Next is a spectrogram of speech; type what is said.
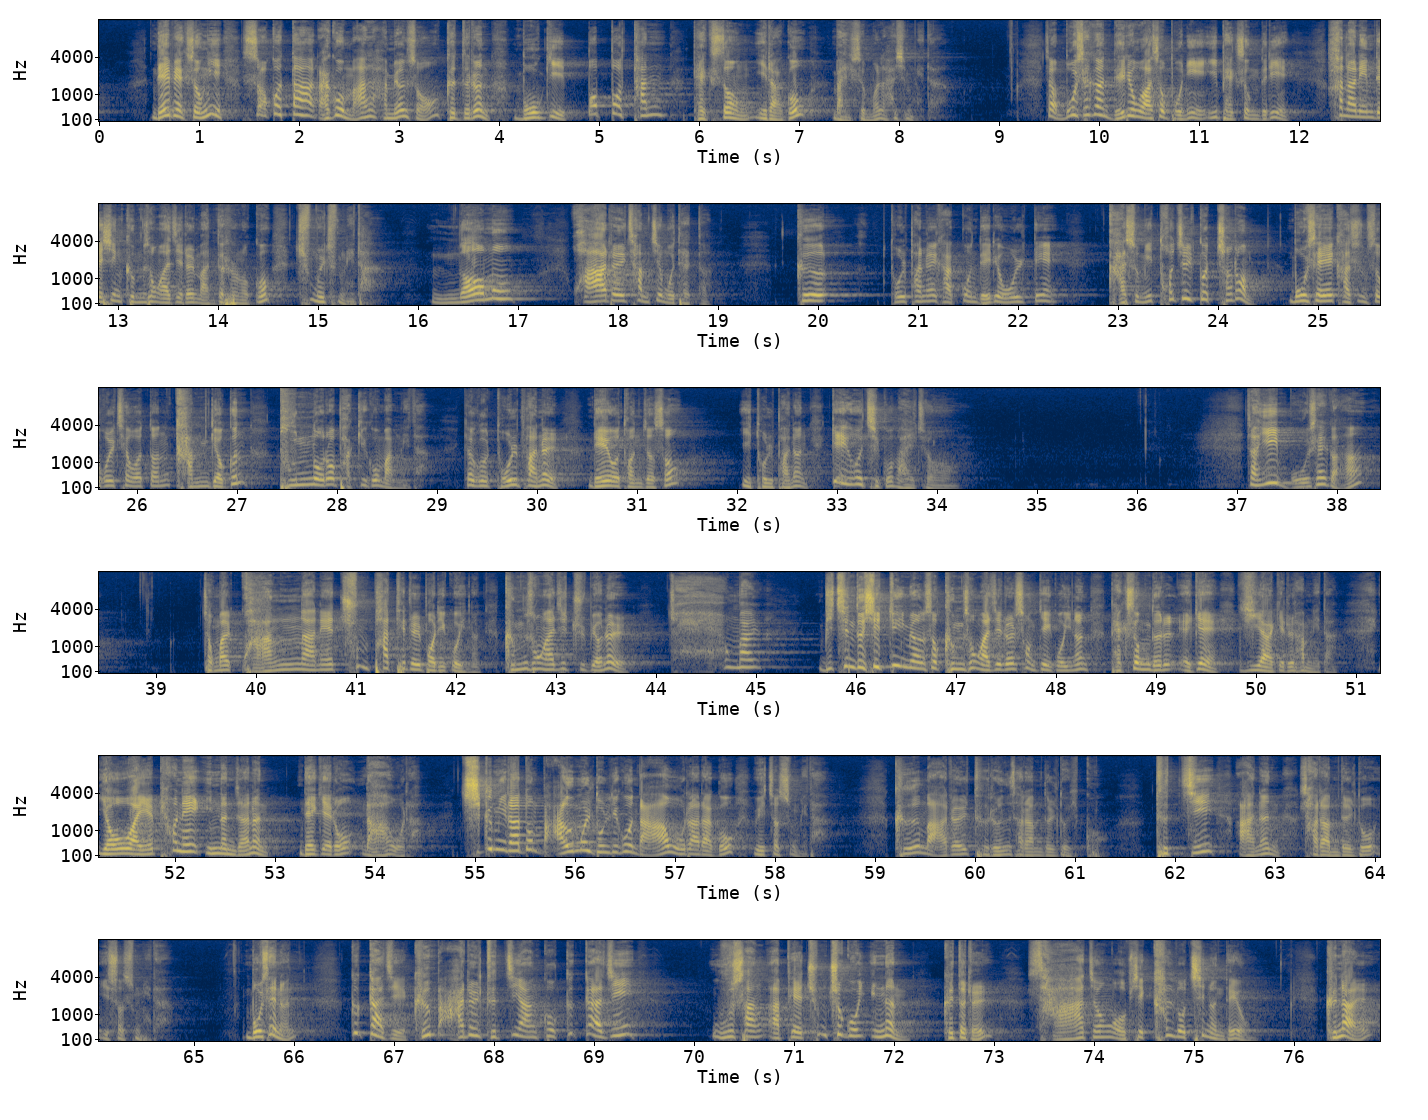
내 백성이 썩었다라고 말하면서 그들은 목이 뻣뻣한 백성이라고 말씀을 하십니다. 자, 모세가 내려와서 보니 이 백성들이 하나님 대신 금송아지를 만들어 놓고 춤을 춥니다. 너무 화를 참지 못했던 그 돌판을 갖고 내려올 때 가슴이 터질 것처럼 모세의 가슴 속을 채웠던 감격은 분노로 바뀌고 맙니다. 결국 돌판을 내어 던져서 이 돌판은 깨어지고 말죠. 자, 이 모세가 정말 광란의 춤 파티를 벌이고 있는 금송아지 주변을 정말 미친 듯이 뛰면서 금송아지를 섬기고 있는 백성들에게 이야기를 합니다. 여호와의 편에 있는 자는 내게로 나아오라. 지금이라도 마음을 돌리고 나아오라라고 외쳤습니다. 그 말을 들은 사람들도 있고 듣지 않은 사람들도 있었습니다. 모세는 끝까지 그 말을 듣지 않고 끝까지 우상 앞에 춤추고 있는 그들을 사정 없이 칼로 치는데요. 그날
